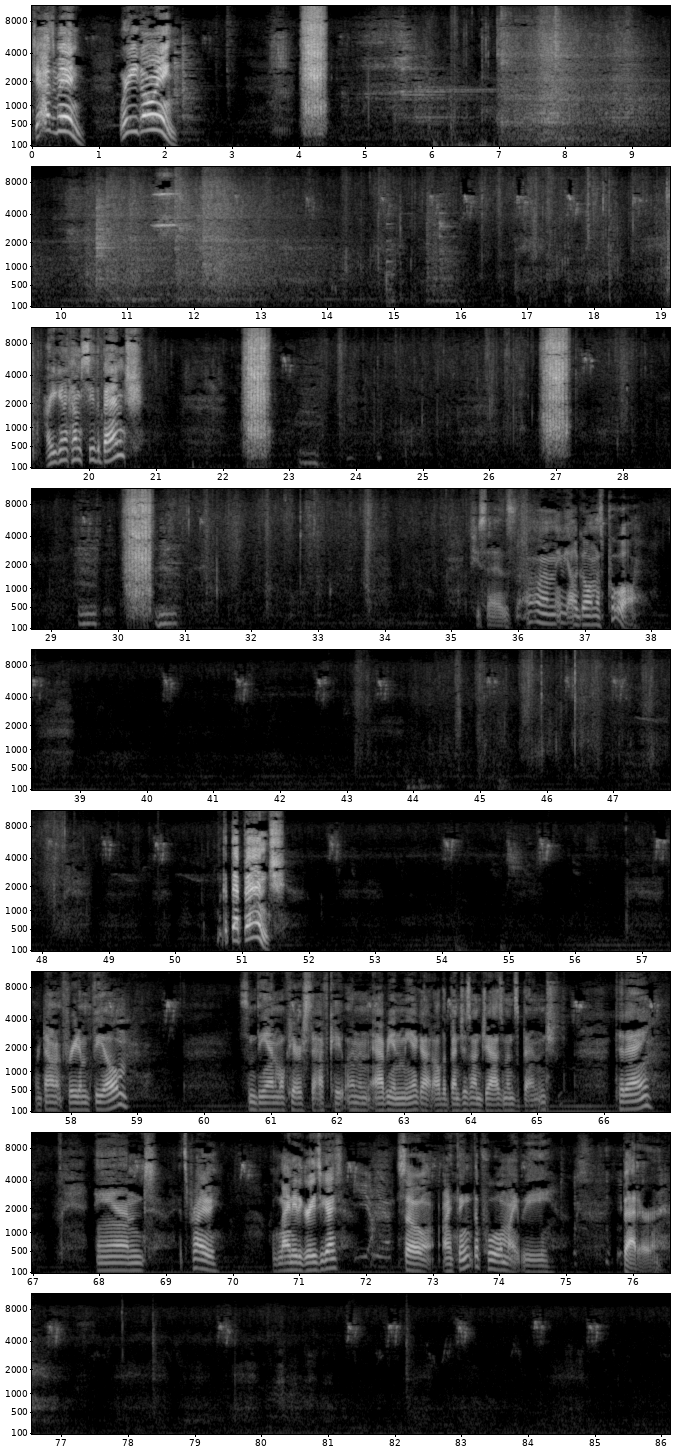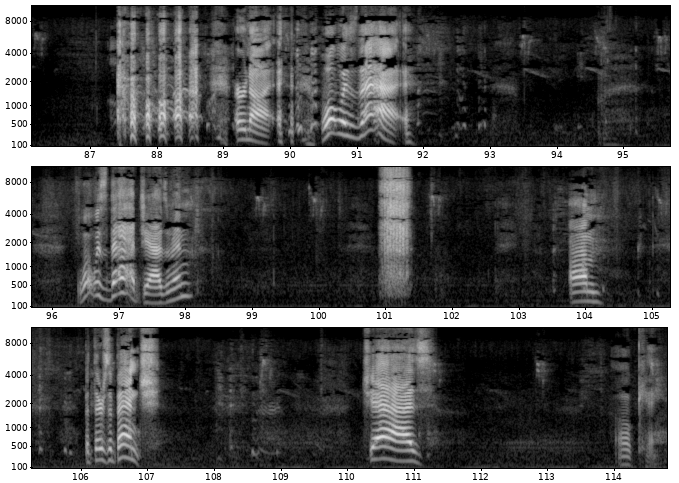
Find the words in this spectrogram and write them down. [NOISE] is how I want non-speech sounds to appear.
Jasmine, where are you going? Are you gonna come see the bench? She says, oh, maybe I'll go in this pool. Look at that bench. We're down at Freedom Field. Some of the animal care staff, Caitlin and Abby and Mia, got all the benches on Jasmine's bench today. And it's probably like 90 degrees, you guys? Yeah. So I think the pool might be better. Oh. [LAUGHS] [LAUGHS] or not. [LAUGHS] what was that? What was that, Jasmine? Um, but there's a bench. Jazz. Okay.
